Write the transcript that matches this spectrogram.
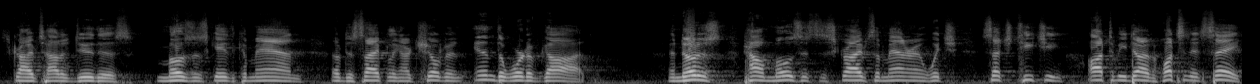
describes how to do this. Moses gave the command of discipling our children in the Word of God. And notice how Moses describes the manner in which such teaching ought to be done. What's it say?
